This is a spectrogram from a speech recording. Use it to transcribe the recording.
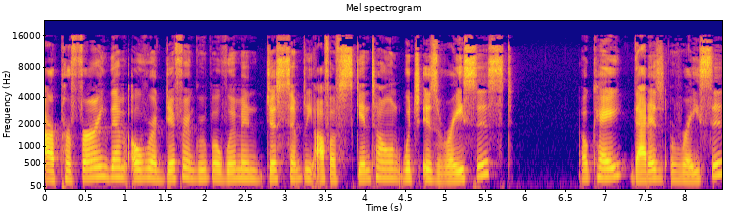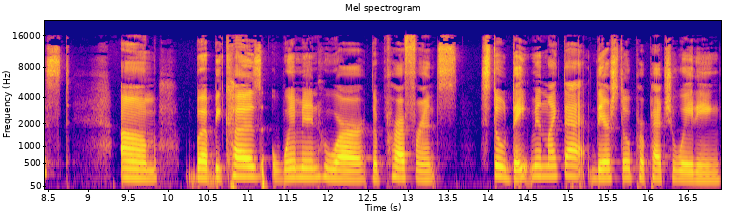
are preferring them over a different group of women just simply off of skin tone, which is racist. Okay, that is racist. Um, but because women who are the preference still date men like that, they're still perpetuating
